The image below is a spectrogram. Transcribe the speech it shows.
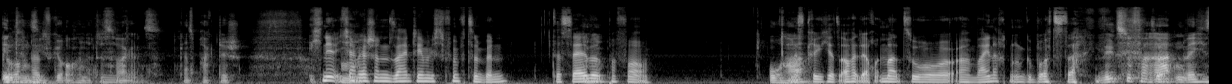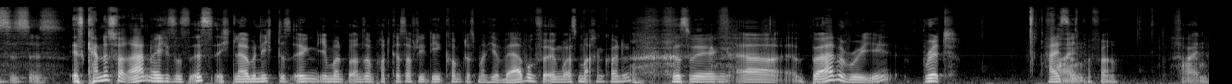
gerochen intensiv Hat. gerochen hat. Das war ganz, ganz praktisch. Ich, nehm, ich habe ja schon seitdem ich 15 bin dasselbe Mhm. Parfum. Oha. Das kriege ich jetzt auch, halt auch immer zu äh, Weihnachten und Geburtstag. Willst du verraten, welches es ist? Es kann es verraten, welches es ist. Ich glaube nicht, dass irgendjemand bei unserem Podcast auf die Idee kommt, dass man hier Werbung für irgendwas machen könnte. Deswegen äh, Burberry Brit heißt Fein. das Parfum. Fein.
